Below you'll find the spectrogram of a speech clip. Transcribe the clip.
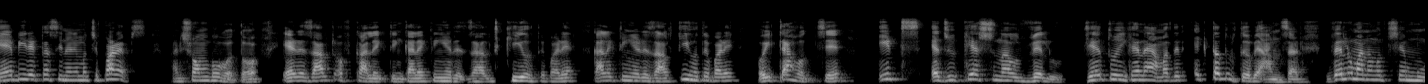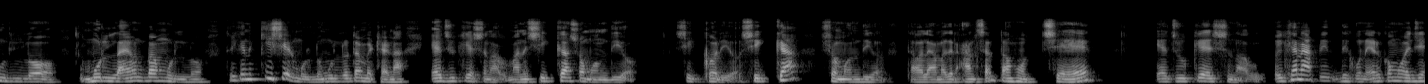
maybe এর একটা synonym হচ্ছে perhaps মানে সম্ভবত a result of collecting collecting এর result কি হতে পারে collecting এর result কি হতে পারে ওইটা হচ্ছে ইটস এডুকেশনাল ভ্যালু যেহেতু এখানে আমাদের একটা ধরতে হবে আনসার ভ্যালু মানে হচ্ছে মূল্য, মূল্যায়ন বা মূল্য। তো এখানে কিসের মূল্য? মূল্যটা মেটে না। এডুকেশনাল মানে শিক্ষা সম্বন্ধীয়, শিক্ষণীয়, শিক্ষা সম্বন্ধীয়। তাহলে আমাদের আনসারটা হচ্ছে এডুকেশনাল ওইখানে আপনি দেখুন, এরকম হয় যে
